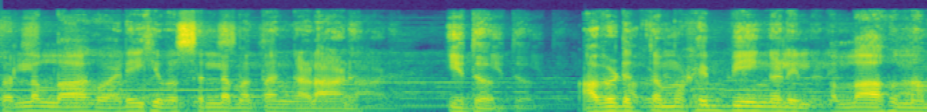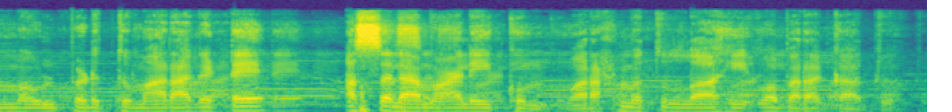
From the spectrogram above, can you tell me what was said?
സല്ലല്ലാഹു അലഹി വസല്ലമ തങ്ങളാണ് ഇത്. അവിടുത്തെ മുഹിബ്ബീങ്ങളിൽ അള്ളാഹു നമ്മ ഉൾപ്പെടുത്തുമാറാകട്ടെ. അസ്സലാമു അലൈക്കും വറഹ്മത്തുള്ളാഹി വബറകാതുഹു.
